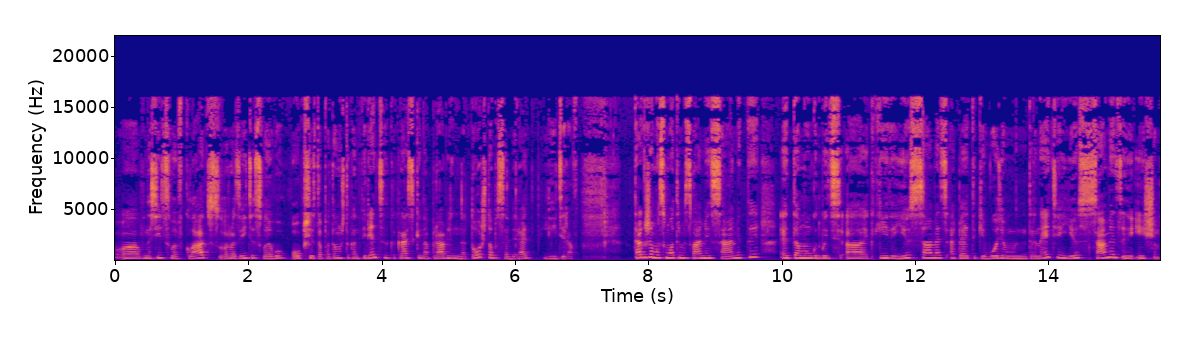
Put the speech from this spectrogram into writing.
а, вносить свой вклад в развитие своего общества, потому что конференции как раз-таки направлены на то, чтобы собирать лидеров. Также мы смотрим с вами саммиты. Это могут быть э, какие-то Youth Summits. Опять-таки вводим в интернете Youth Summits и ищем.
